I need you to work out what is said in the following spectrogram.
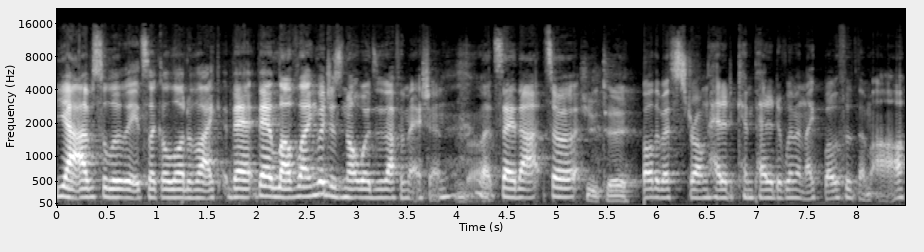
Yeah, absolutely. It's like a lot of like their their love language is not words of affirmation. Let's say that. So QT. all the both strong-headed, competitive women, like both of them are.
